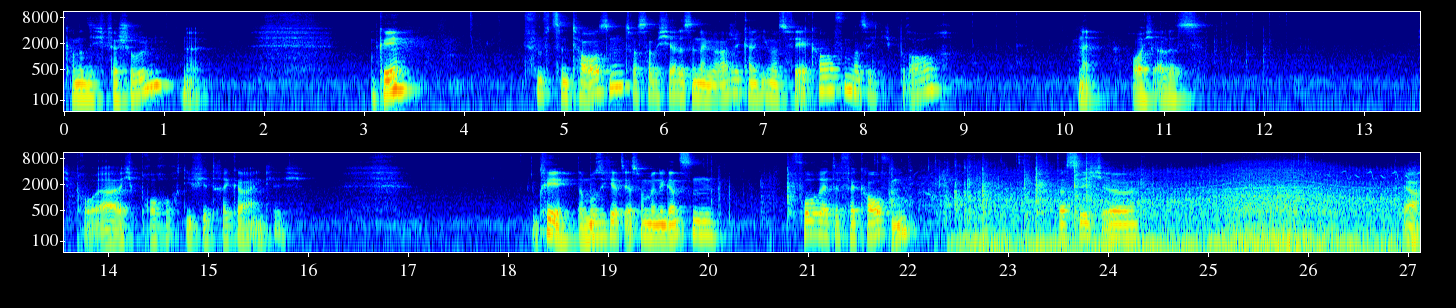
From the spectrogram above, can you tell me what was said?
Kann man sich verschulden? Nö. Okay. 15.000. Was habe ich hier alles in der Garage? Kann ich irgendwas verkaufen, was ich nicht brauche? Brauche ich alles. Ich brauche ja, ich brauche auch die vier Trecker eigentlich. Okay, dann muss ich jetzt erstmal meine ganzen Vorräte verkaufen, dass ich äh, ja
